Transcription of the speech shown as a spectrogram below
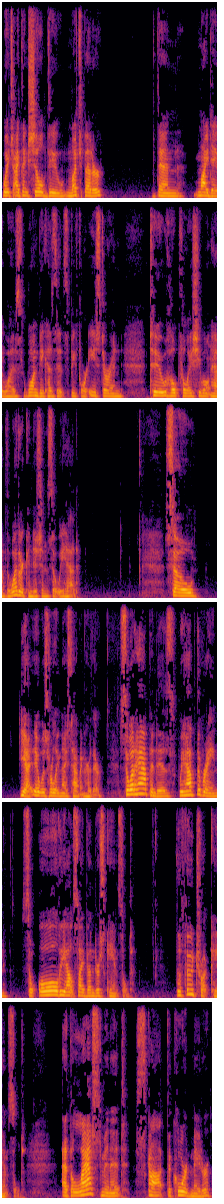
which I think she'll do much better than my day was. One, because it's before Easter, and two, hopefully she won't have the weather conditions that we had. So, yeah, it was really nice having her there. So what happened is we have the rain, so all the outside vendors canceled. The food truck canceled. At the last minute, Scott, the coordinator,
